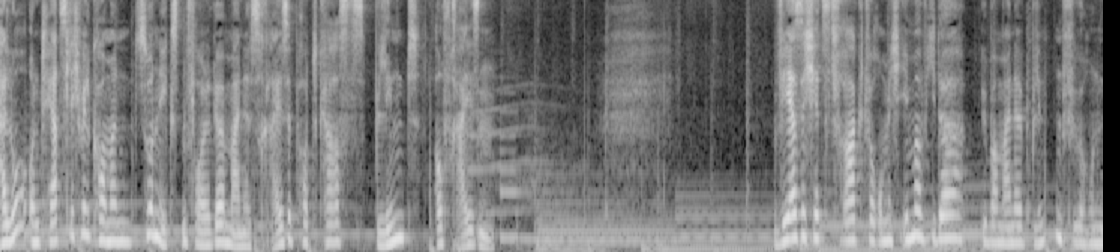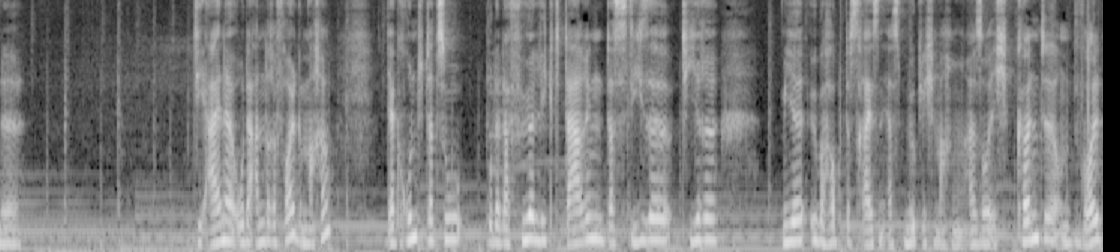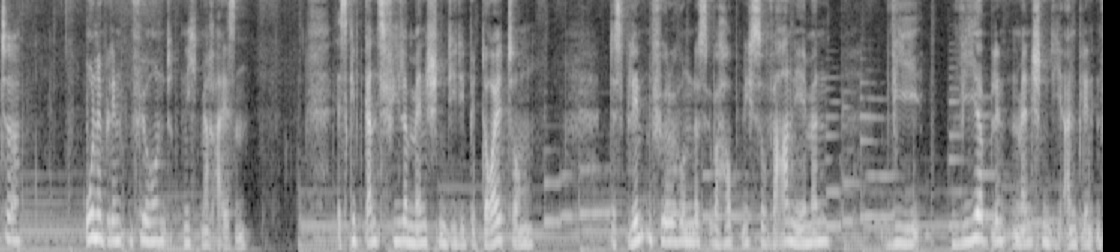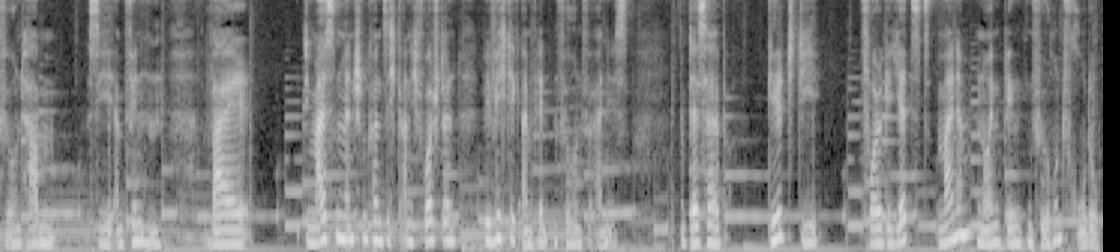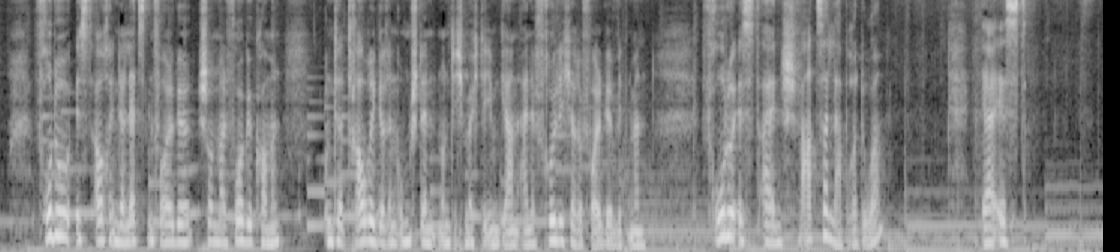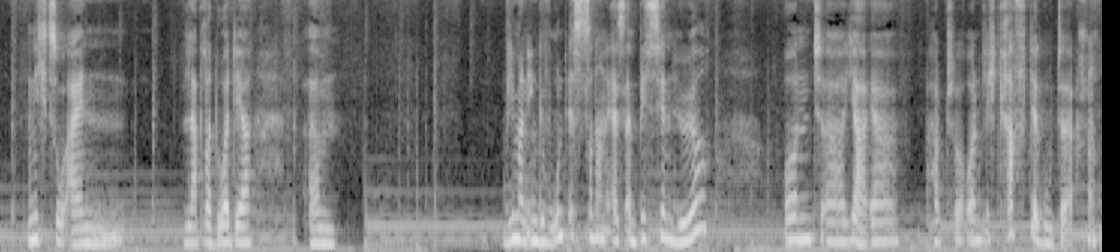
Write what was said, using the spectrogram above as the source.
Hallo und herzlich willkommen zur nächsten Folge meines Reisepodcasts Blind auf Reisen. Wer sich jetzt fragt, warum ich immer wieder über meine Blindenführhunde die eine oder andere Folge mache, der Grund dazu oder dafür liegt darin, dass diese Tiere mir überhaupt das Reisen erst möglich machen. Also ich könnte und wollte ohne Blindenführhund nicht mehr reisen. Es gibt ganz viele Menschen, die die Bedeutung des Blindenführhundes überhaupt nicht so wahrnehmen, wie wir blinden Menschen, die einen Blindenführhund haben, sie empfinden. Weil die meisten Menschen können sich gar nicht vorstellen, wie wichtig ein Blindenführhund für einen ist. Und deshalb gilt die Folge jetzt meinem neuen Blindenführhund Frodo. Frodo ist auch in der letzten Folge schon mal vorgekommen unter traurigeren Umständen und ich möchte ihm gern eine fröhlichere Folge widmen. Frodo ist ein schwarzer Labrador. Er ist nicht so ein Labrador, der ähm, wie man ihn gewohnt ist, sondern er ist ein bisschen höher und äh, ja, er hat ordentlich Kraft, der Gute.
